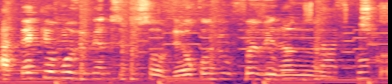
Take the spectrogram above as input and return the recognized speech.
Até que o movimento se dissolveu quando foi virando disco,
